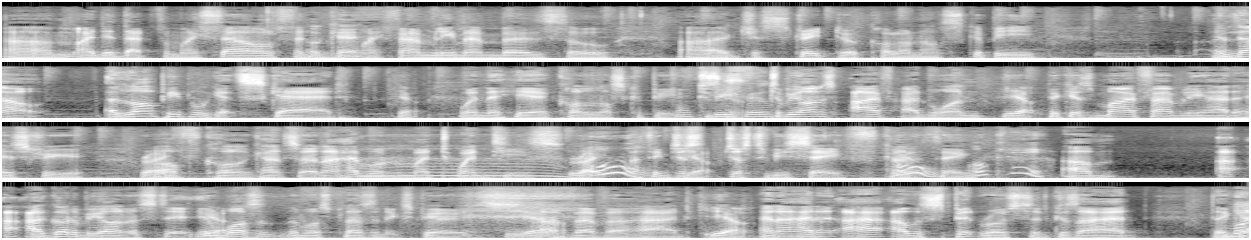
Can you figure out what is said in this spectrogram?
Um, I did that for myself and Okay. my family members. So uh, just straight to a colonoscopy. Now, a lot of people get scared Yeah. when they hear colonoscopy. That's to be true. to be honest, I've had one Yeah. because my family had a history Right. of colon cancer, and I had one in my twenties. Right. Oh. I think just Yeah. just to be safe, kind Oh, of thing. okay. Um, I, I, I got to be honest, it, Yeah. it wasn't the most pleasant experience Yeah. I've ever had. Yeah. and I had it, I, I was spit roasted because I had the What?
